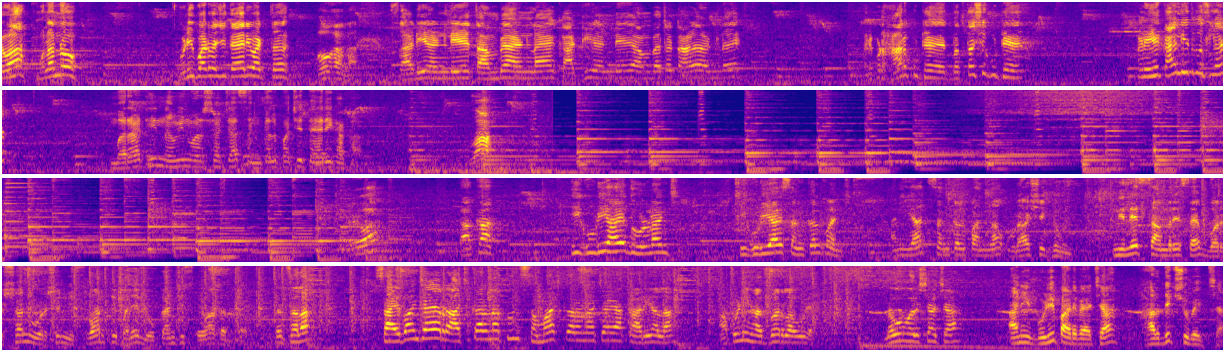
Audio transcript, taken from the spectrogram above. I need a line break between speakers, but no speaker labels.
वा मुलांनो गुढीपाडव्याची तयारी वाटतं.
हो काका.
साडी आणली आहे तांब्या आणलाय काठी आणली आहे आंब्याचं टाळं आणलंय. अरे पण हार कुठे आहेत? बत्ताशी कुठे आहेत? आणि हे काय लिहित बसल्यात
मराठी नवीन वर्षाच्या संकल्पाची तयारी काका.
वा. अरे वा.
काका ही गुढी आहे धोरणांची ही गुढी आहे संकल्पांची. आणि याच संकल्पांना उराशी घेऊन निलेश सांबरे साहेब वर्षानुवर्ष निस्वार्थीपणे लोकांची सेवा करतात. तर चला साहेबांच्या या राजकारणातून समाजकारणाच्या या कार्याला आपणही हातभार लावूया. नववर्षाच्या आणि गुढीपाडव्याच्या हार्दिक शुभेच्छा.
